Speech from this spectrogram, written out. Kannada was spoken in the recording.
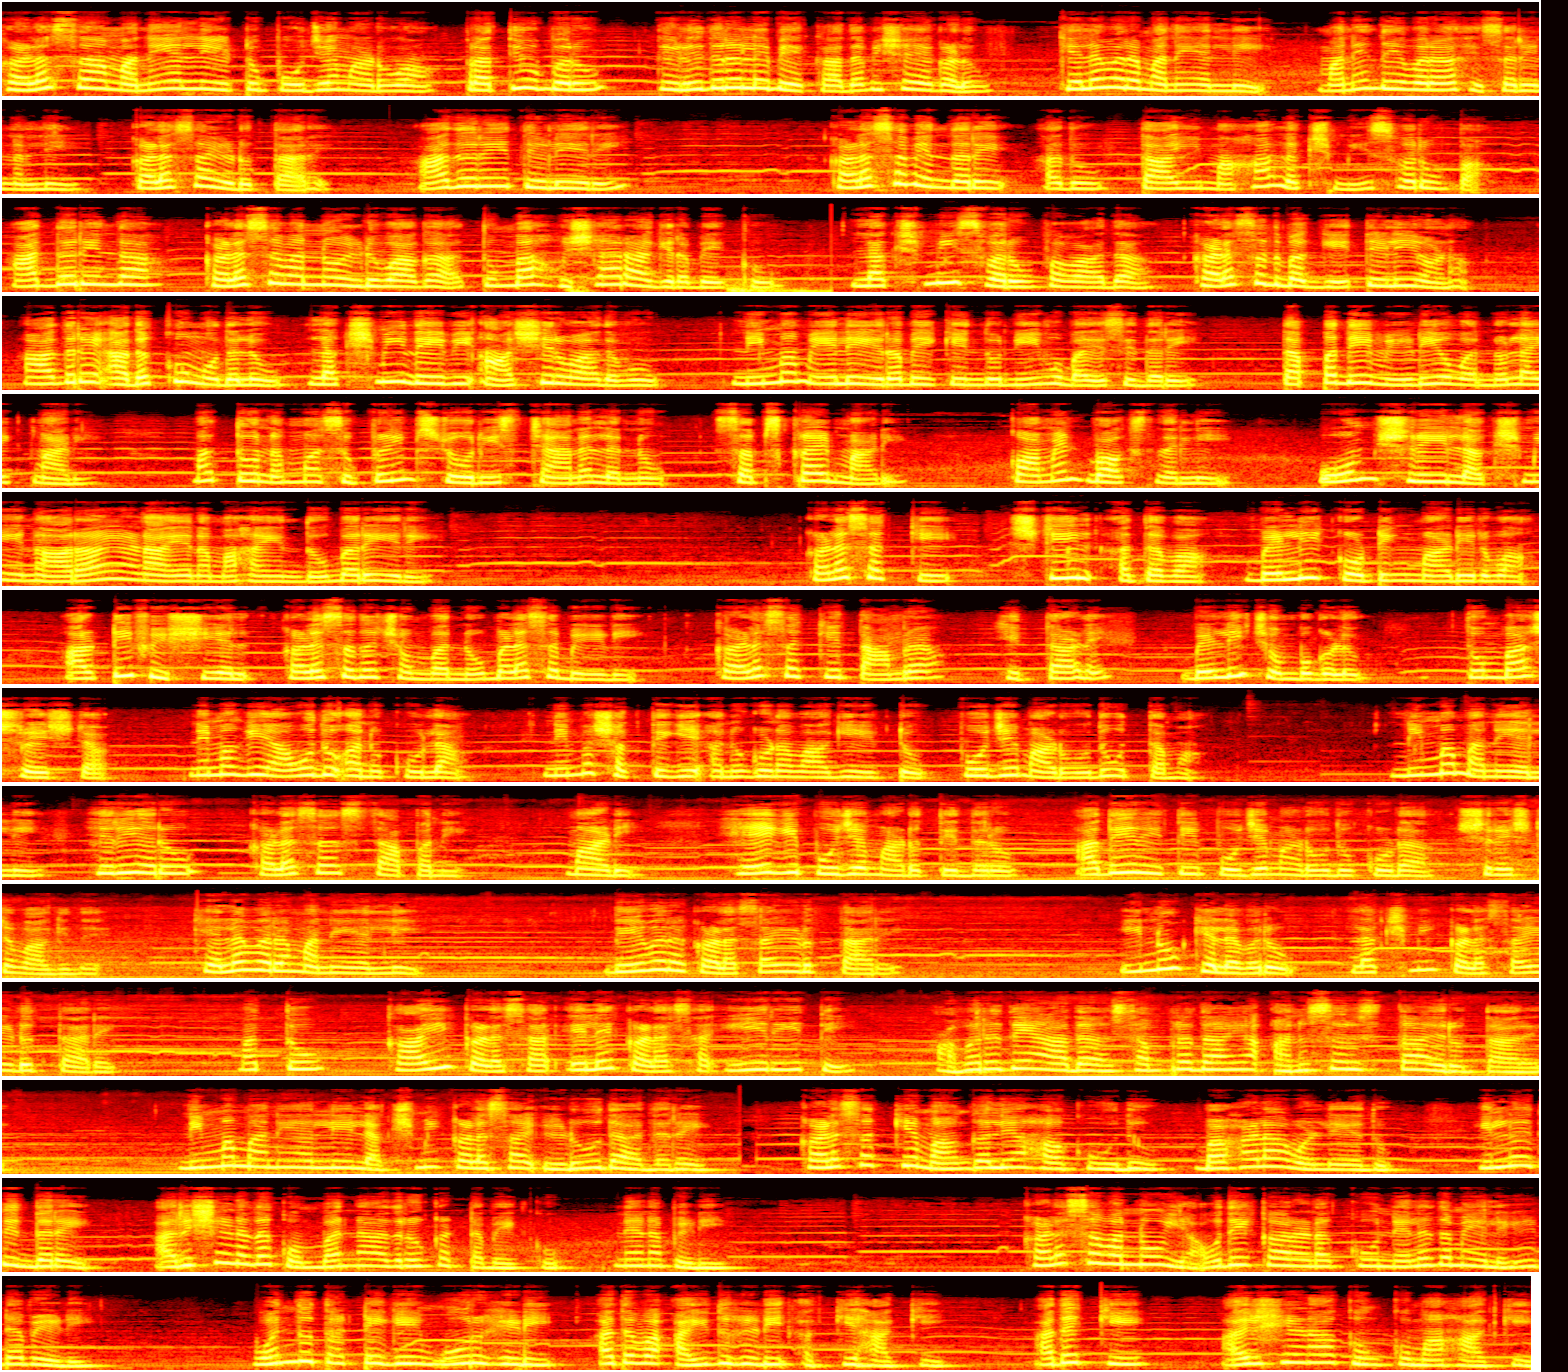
ಕಳಸ ಮನೆಯಲ್ಲಿ ಇಟ್ಟು ಪೂಜೆ ಮಾಡುವ ಪ್ರತಿಯೊಬ್ಬರೂ ತಿಳಿದಿರಲೇಬೇಕಾದ ವಿಷಯಗಳು. ಕೆಲವರ ಮನೆಯಲ್ಲಿ ಮನೆ ದೇವರ ಹೆಸರಿನಲ್ಲಿ ಕಳಸ ಇಡುತ್ತಾರೆ. ಆದರೆ ತಿಳಿಯಿರಿ, ಕಳಸವೆಂದರೆ ಅದು ತಾಯಿ ಮಹಾಲಕ್ಷ್ಮಿ ಸ್ವರೂಪ. ಆದ್ದರಿಂದ ಕಳಸವನ್ನು ಇಡುವಾಗ ತುಂಬಾ ಹುಷಾರಾಗಿರಬೇಕು. ಲಕ್ಷ್ಮೀ ಸ್ವರೂಪವಾದ ಕಳಸದ ಬಗ್ಗೆ ತಿಳಿಯೋಣ. ಆದರೆ ಅದಕ್ಕೂ ಮೊದಲು ಲಕ್ಷ್ಮೀ ದೇವಿ ಆಶೀರ್ವಾದವು ನಿಮ್ಮ ಮೇಲೆ ಇರಬೇಕೆಂದು ನೀವು ಬಯಸಿದರೆ ತಪ್ಪದೇ ವಿಡಿಯೋವನ್ನು ಲೈಕ್ ಮಾಡಿ ಮತ್ತು ನಮ್ಮ ಸುಪ್ರೀಂ ಸ್ಟೋರೀಸ್ ಚಾನಲನ್ನು ಸಬ್ಸ್ಕ್ರೈಬ್ ಮಾಡಿ. ಕಾಮೆಂಟ್ ಬಾಕ್ಸ್ನಲ್ಲಿ ಓಂ ಶ್ರೀ ಲಕ್ಷ್ಮೀ ನಾರಾಯಣಾಯ ನಮಃ ಎಂದು ಬರೆಯಿರಿ. ಕಳಸಕ್ಕೆ ಸ್ಟೀಲ್ ಅಥವಾ ಬೆಳ್ಳಿ ಕೋಟಿಂಗ್ ಮಾಡಿರುವ ಆರ್ಟಿಫಿಷಿಯಲ್ ಕಳಸದ ಚೊಂಬನ್ನು ಬಳಸಬೇಡಿ. ಕಳಸಕ್ಕೆ ತಾಮ್ರ, ಹಿತ್ತಾಳೆ, ಬೆಳ್ಳಿ ಚೊಂಬುಗಳು ತುಂಬ ಶ್ರೇಷ್ಠ. ನಿಮಗೆ ಯಾವುದು ಅನುಕೂಲ? ನಿಮ್ಮ ಶಕ್ತಿಗೆ ಅನುಗುಣವಾಗಿ ಇಟ್ಟು ಪೂಜೆ ಮಾಡುವುದು ಉತ್ತಮ. ನಿಮ್ಮ ಮನೆಯಲ್ಲಿ ಹಿರಿಯರು ಕಳಸ ಸ್ಥಾಪನೆ ಮಾಡಿ ಹೇಗೆ ಪೂಜೆ ಮಾಡುತ್ತಿದ್ದರು ಅದೇ ರೀತಿ ಪೂಜೆ ಮಾಡುವುದು ಕೂಡ ಶ್ರೇಷ್ಠವಾಗಿದೆ. ಕೆಲವರ ಮನೆಯಲ್ಲಿ ದೇವರ ಕಳಸ ಇಡುತ್ತಾರೆ. ಇನ್ನೂ ಕೆಲವರು ಲಕ್ಷ್ಮಿ ಕಳಸ ಇಡುತ್ತಾರೆ ಮತ್ತು ಕಾಯಿ ಕಳಸ, ಎಲೆ ಕಳಸ ಈ ರೀತಿ ಅವರದೇ ಆದ ಸಂಪ್ರದಾಯ ಅನುಸರಿಸುತ್ತಾ ಇರುತ್ತಾರೆ. ನಿಮ್ಮ ಮನೆಯಲ್ಲಿ ಲಕ್ಷ್ಮಿ ಕಳಸ ಇಡುವುದಾದರೆ ಕಳಸಕ್ಕೆ ಮಾಂಗಲ್ಯ ಹಾಕುವುದು ಬಹಳ ಒಳ್ಳೆಯದು. ಇಲ್ಲದಿದ್ದರೆ ಅರಿಶಿಣದ ಕೊಂಬನ್ನಾದರೂ ಕಟ್ಟಬೇಕು. ನೆನಪಿಡಿ. ಕಳಸವನ್ನು ಯಾವುದೇ ಕಾರಣಕ್ಕೂ ನೆಲದ ಮೇಲೆ ಇಡಬೇಡಿ. ಒಂದು ತಟ್ಟೆಗೆ ಮೂರು ಹಿಡಿ ಅಥವಾ ಐದು ಹಿಡಿ ಅಕ್ಕಿ ಹಾಕಿ, ಅದಕ್ಕೆ ಅರಿಶಿಣ ಕುಂಕುಮ ಹಾಕಿ,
